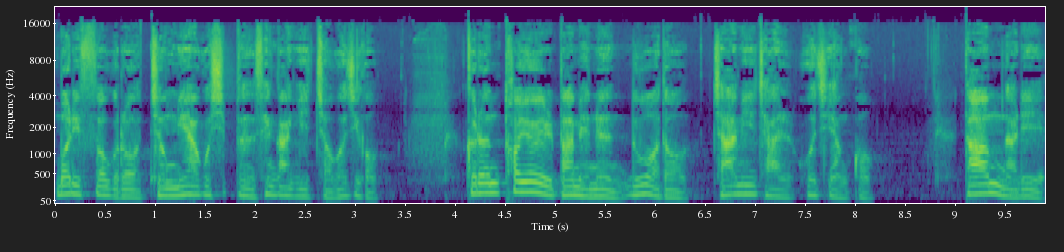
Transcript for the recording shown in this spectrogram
머릿속으로 정리하고 싶은 생각이 적어지고 그런 토요일 밤에는 누워도 잠이 잘 오지 않고 다음 날이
